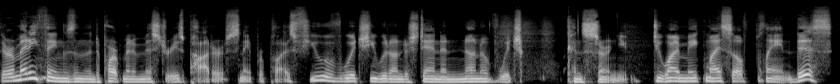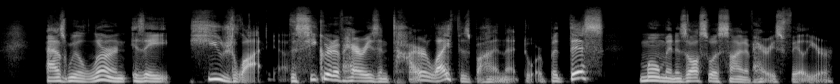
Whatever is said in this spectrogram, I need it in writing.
There are many things in the Department of Mysteries, Potter, Snape replies, few of which you would understand and none of which concern you. Do I make myself plain? This as we'll learn, is a huge lie. Yes. The secret of Harry's entire life is behind that door. But this moment is also a sign of Harry's failure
